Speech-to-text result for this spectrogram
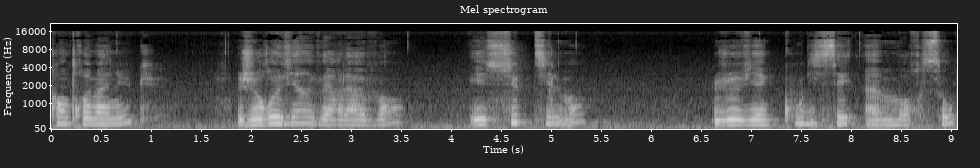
contre ma nuque, je reviens vers l'avant et subtilement, je viens coulisser un morceau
